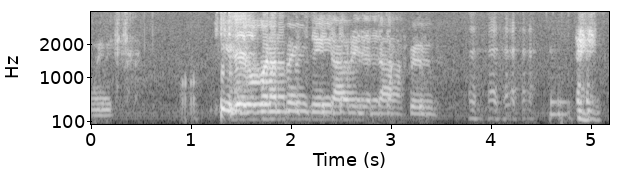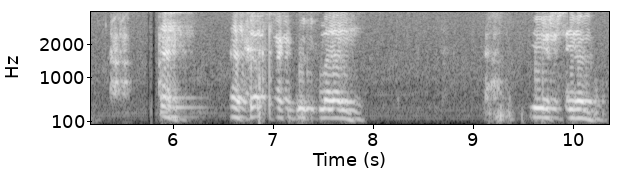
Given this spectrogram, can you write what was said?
Alright. Cheers, everyone. I'm going to go down in the dark room. That sounds like a good plan. Here's Steven.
